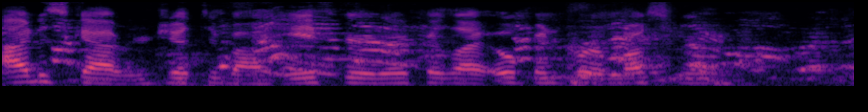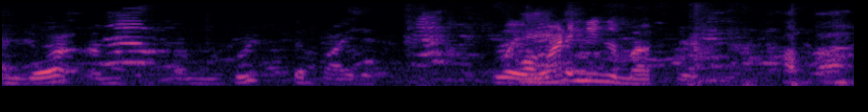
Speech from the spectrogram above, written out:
I just got rejected by an eighth grader because I opened for a mustard. Going. I'm, I'm going to bite it. Wait, why do you need the mustard? Uh-uh.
